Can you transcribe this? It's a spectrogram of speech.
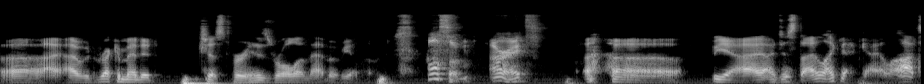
Uh, I, I would recommend it just for his role in that movie alone. Awesome. All right. Uh, yeah, I, I just I like that guy a lot.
